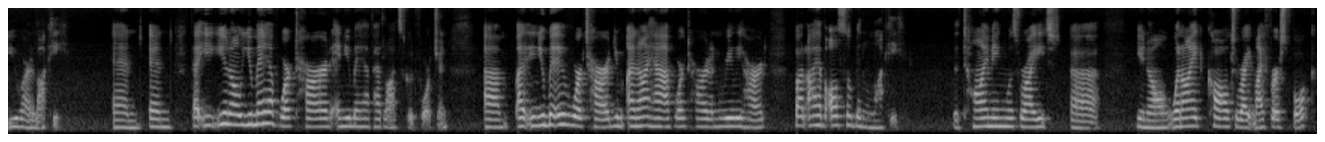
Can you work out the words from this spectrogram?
you are lucky and and that you you know you may have worked hard and you may have had lots of good fortune um, you may have worked hard you, and i have worked hard and really hard but i have also been lucky the timing was right. Uh, you know, when I called to write my first book,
